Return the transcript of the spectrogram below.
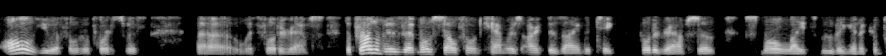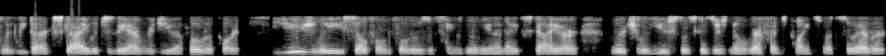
all UFO reports with uh, with photographs. The problem is that most cell phone cameras aren't designed to take photographs of small lights moving in a completely dark sky, which is the average UFO report. Usually, cell phone photos of things moving in the night sky are virtually useless because there's no reference points whatsoever.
